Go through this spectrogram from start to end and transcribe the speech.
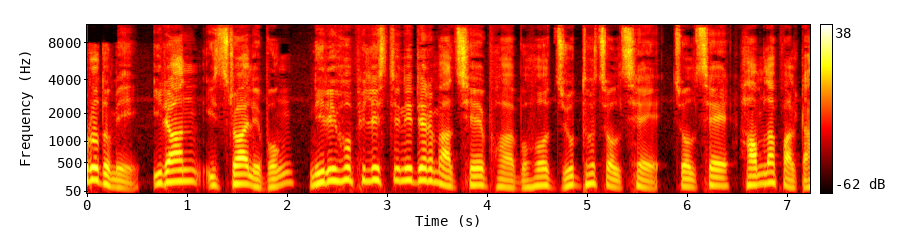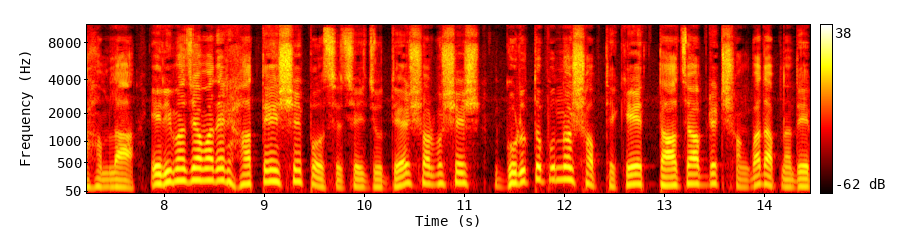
পুরোদমে ইরান ইসরায়েল এবং নিরীহ ফিলিস্তিনিদের মাঝে ভয়াবহ যুদ্ধ চলছে। চলছে হামলা পাল্টা হামলা। এরই মাঝে আমাদের হাতে এসে পৌঁছেছে যুদ্ধের সর্বশেষ গুরুত্বপূর্ণ সব থেকে তাজা আপডেট সংবাদ আপনাদের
